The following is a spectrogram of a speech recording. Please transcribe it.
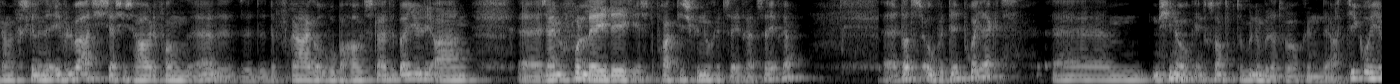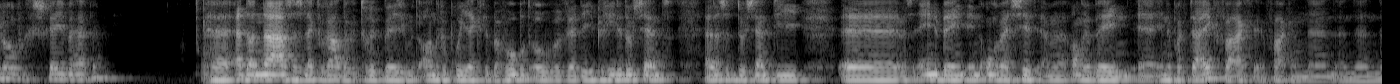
gaan we verschillende evaluatiesessies houden van de, de, de, vragen over behoud. Sluit het bij jullie aan? zijn we volledig? Is het praktisch genoeg? Et cetera, et cetera. dat is over dit project. Ehm, misschien ook interessant om te benoemen dat we ook een artikel hierover geschreven hebben. Uh, en daarnaast is het lectoraat nog druk bezig met andere projecten, bijvoorbeeld over uh, de hybride docent. Uh, dat is een docent die met zijn ene been in onderwijs zit en met een andere been in de praktijk, vaak, vaak een, een, een,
